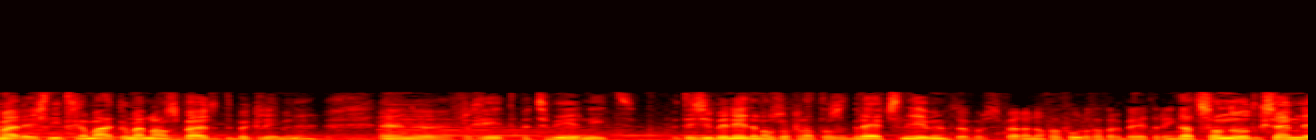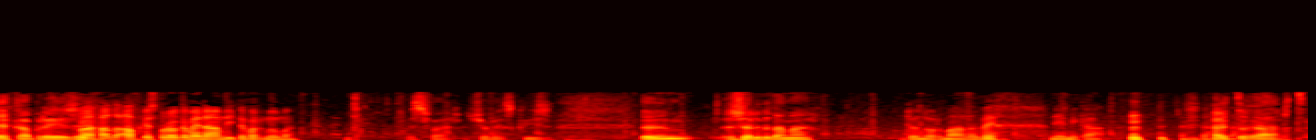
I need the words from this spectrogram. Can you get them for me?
maar hij is niet gemaakt om hem als buiten te beklimmen, hè? En eh, vergeet het weer niet. Het is hier beneden al zo glad als het blijft sneeuwen. Ze voorspellen een gevoelige verbetering. Dat zal nodig zijn, meneer Caprese. We hadden afgesproken mijn naam niet te vernoemen. Dat is waar, je m'excuse. Ehm, zullen we dan maar? De normale weg, neem ik aan. Uiteraard.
